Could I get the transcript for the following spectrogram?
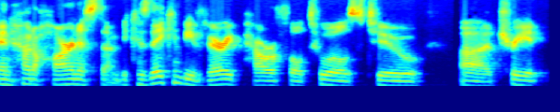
and how to harness them because they can be very powerful tools to uh, treat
